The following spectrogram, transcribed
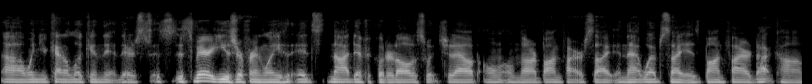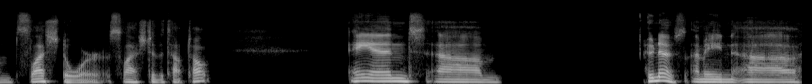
uh, when you're kind of looking. There's it's it's very user friendly. It's not difficult at all to switch it out on on our bonfire site, and that website is bonfire.com slash store slash to the top talk. And um, who knows? I mean, uh,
